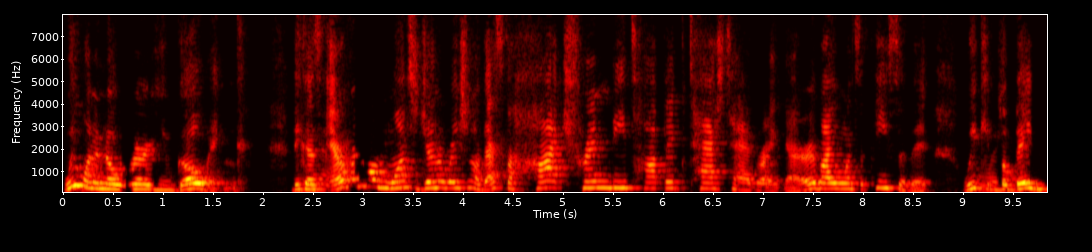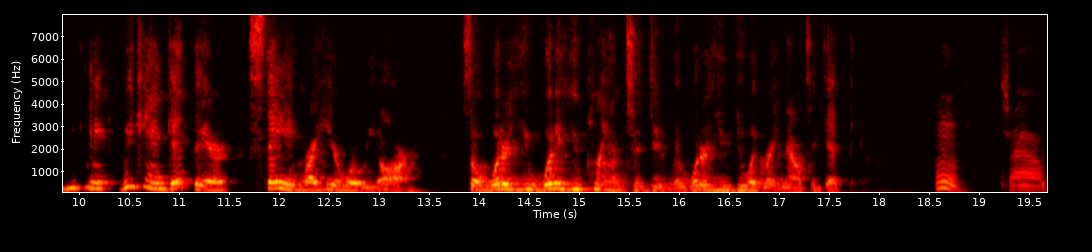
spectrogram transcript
we want to know where are you going because yeah. everyone wants generational. That's the hot, trendy topic hashtag right now. Everybody wants a piece of it. We can, but baby, we can't we can't get there staying right here where we are. So what are you what do you plan to do, and what are you doing right now to get there? Mm. Child.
